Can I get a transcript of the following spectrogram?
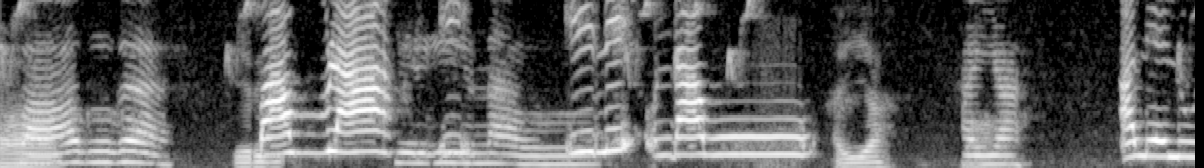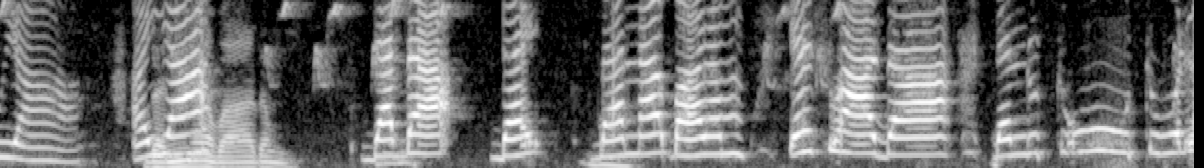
బాగుగా బావ్లా. తిరిగి ఉన్నావు ఇది ఉండావు. అయ్యా. అయ్యా. అల్లెలుయా అయ్యా. ధన్యవాదం. దడ దై దన బారం యశ్వాద దన్ను చూ చువల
